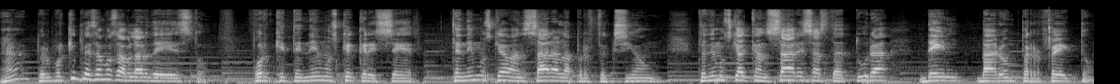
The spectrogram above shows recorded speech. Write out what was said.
¿Ah? Pero ¿por qué empezamos a hablar de esto? Porque tenemos que crecer, tenemos que avanzar a la perfección, tenemos que alcanzar esa estatura del varón perfecto.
